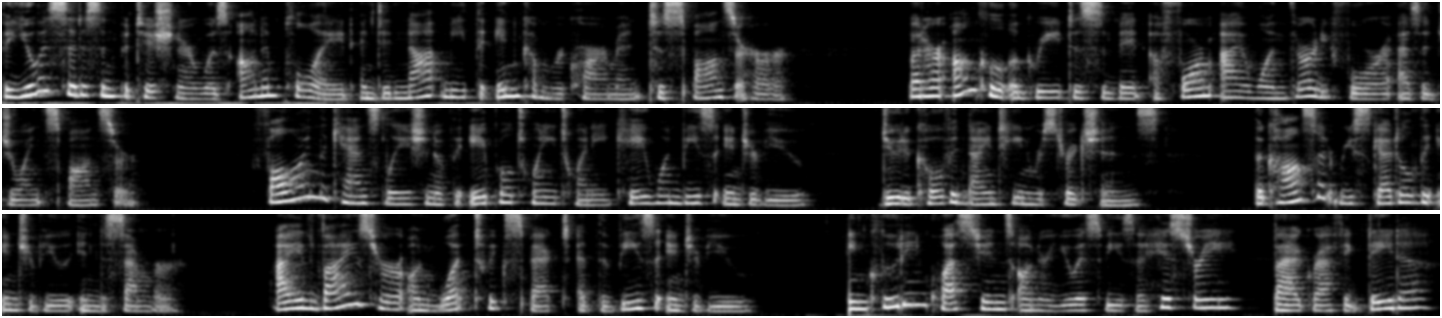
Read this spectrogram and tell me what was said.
The U.S. citizen petitioner was unemployed and did not meet the income requirement to sponsor her, but her uncle agreed to submit a Form I 134 as a joint sponsor. Following the cancellation of the April 2020 K 1 visa interview due to COVID 19 restrictions, the consulate rescheduled the interview in December. I advised her on what to expect at the visa interview, including questions on her U.S. visa history, biographic data,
